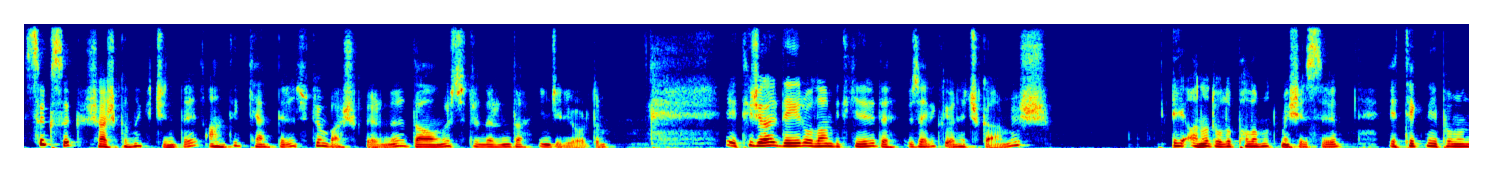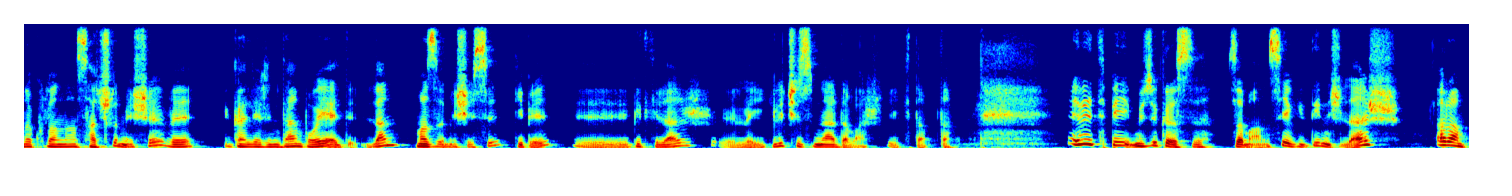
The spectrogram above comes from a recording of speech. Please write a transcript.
Sık sık şaşkınlık içinde antik kentlerin sütun başlıklarını, dağılmış sütunlarını da inceliyordum. E, ticari değeri olan bitkileri de özellikle öne çıkarmış. E, Anadolu palamut meşesi, e, tekne yapımında kullanılan saçlı meşe ve galerinden boya elde edilen mazı meşesi gibi e, bitkilerle ilgili çizimler de var e, kitapta. Evet bir müzik arası zamanı sevgili dinleyiciler. Aram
